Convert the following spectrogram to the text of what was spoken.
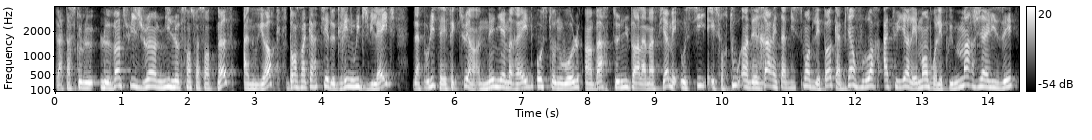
Eh ben, parce que le, le 28 juin 1969, à New York, dans un quartier de Greenwich Village, la police a effectué un énième raid au Stonewall, un bar tenu par la mafia, mais aussi et surtout un des rares établissements de l'époque à bien vouloir accueillir les membres les plus marginalisés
